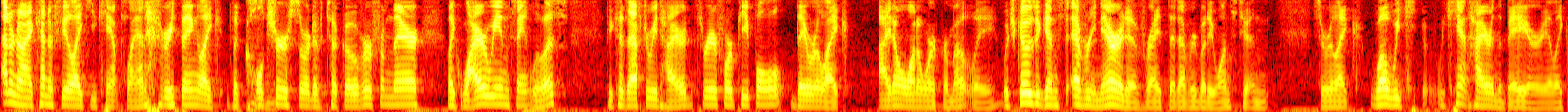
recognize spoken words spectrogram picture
I don't know. I kind of feel like you can't plan everything. Like the mm-hmm. culture mm-hmm. sort of took over from there. Like, why are we in St. Louis? Because after we'd hired three or four people, they were like, I don't want to work remotely, which goes against every narrative, right? That everybody wants to. And so we're like, well, we we can't hire in the Bay Area. Like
